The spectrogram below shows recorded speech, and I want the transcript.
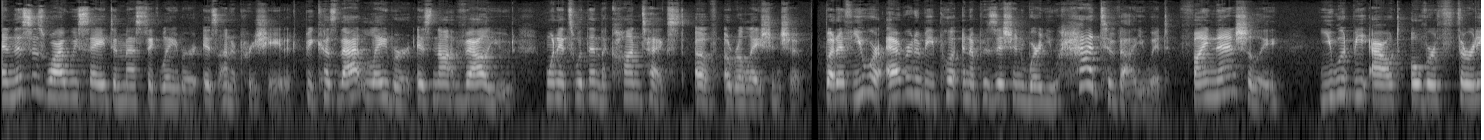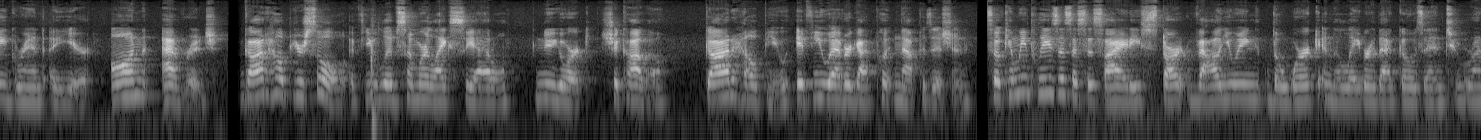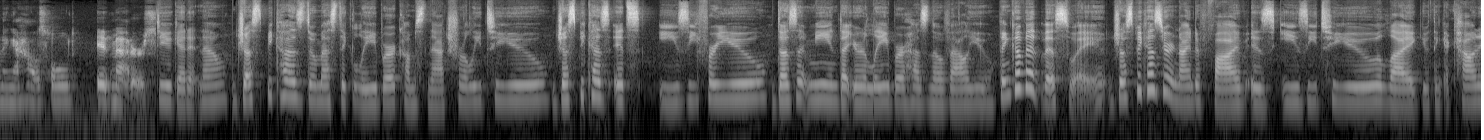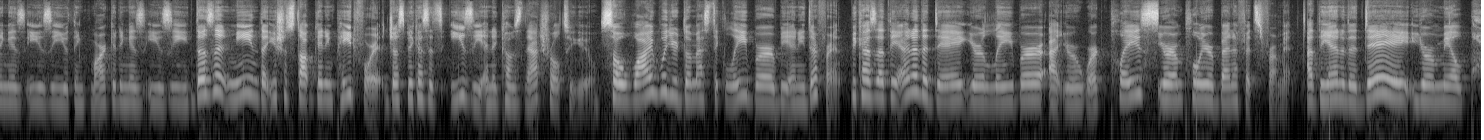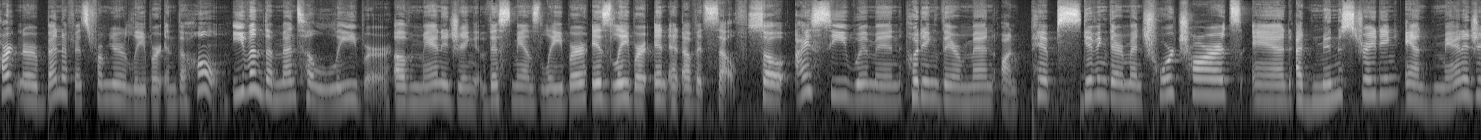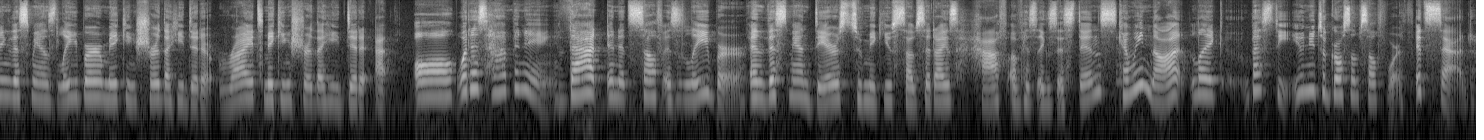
And this is why we say domestic labor is unappreciated, because that labor is not valued when it's within the context of a relationship. But if you were ever to be put in a position where you had to value it financially, you would be out over 30 grand a year on average. God help your soul if you live somewhere like Seattle, New York, Chicago. God help you if you ever got put in that position. So, can we please, as a society, start valuing the work and the labor that goes into running a household? It matters. Do you get it now? Just because domestic labor comes naturally to you, just because it's easy for you, doesn't mean that your labor has no value. Think of it this way just because your nine to five is easy to you, like you think accounting is easy, you think marketing is easy, doesn't mean that you should stop getting paid for it just because it's easy and it comes natural to you. So, why would your domestic labor be any different? Because at the end of the day, your labor at your workplace, your employer benefits from it. At the end of the day, your male partner benefits from your labor in the home. Even the mental labor of managing this man's labor is labor in and of itself. So I see women putting their men on pips, giving their men chore charts, and administrating and managing this man's labor, making sure that he did it right, making sure that he did it at all. What is happening? That in itself is labor. And this man dares to make you subsidize half of his existence. Can we not? Like, bestie, you need to grow some self worth. It's sad.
